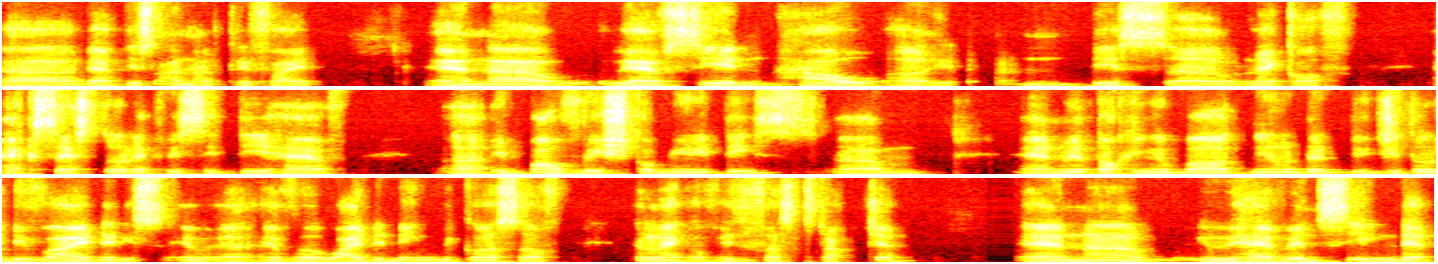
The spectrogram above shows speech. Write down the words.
uh, that is unelectrified. And uh, we have seen how this lack of access to electricity have impoverished communities. Um, and we're talking about you know the digital divide that is ever, ever widening because of the lack of infrastructure. And we have been seeing that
